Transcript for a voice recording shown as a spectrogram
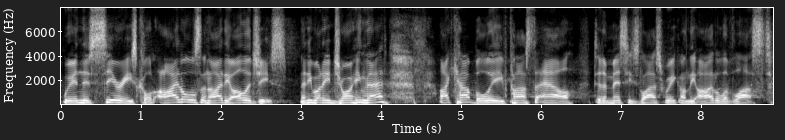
We're in this series called Idols and Ideologies. Anybody enjoying that? I can't believe Pastor Al did a message last week on the idol of lust.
